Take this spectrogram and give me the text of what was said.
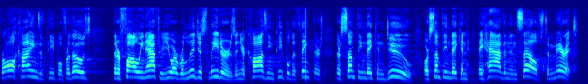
for all kinds of people, for those that are following after you. Are religious leaders and you're causing people to think there's, there's something they can do or something they, can, they have in themselves to merit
